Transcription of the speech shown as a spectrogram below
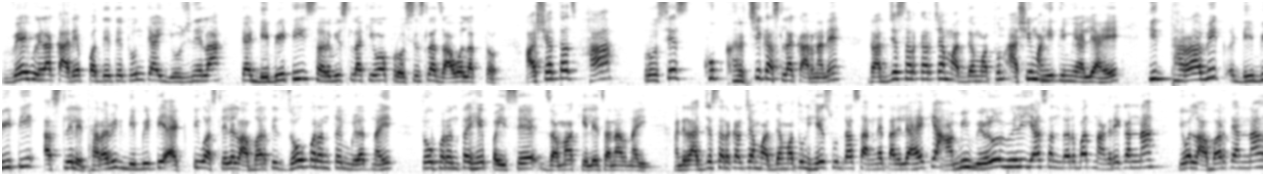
वेगवेगळ्या कार्यपद्धतीतून त्या योजनेला त्या डीबीटी सर्व्हिसला किंवा प्रोसेसला जावं लागतं. अशातच हा प्रोसेस खूप खर्चिक असल्या कारणाने राज्य सरकारच्या माध्यमातून अशी माहिती मिळाली आहे की ठराविक डीबीटी असलेले ठराविक डीबीटी ॲक्टिव्ह असलेले लाभार्थी जोपर्यंत मिळत नाही तोपर्यंत हे पैसे जमा केले जाणार नाही. आणि राज्य सरकारच्या माध्यमातून हे सुद्धा सांगण्यात आलेले आहे की आम्ही वेळोवेळी या संदर्भात नागरिकांना किंवा लाभार्थ्यांना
